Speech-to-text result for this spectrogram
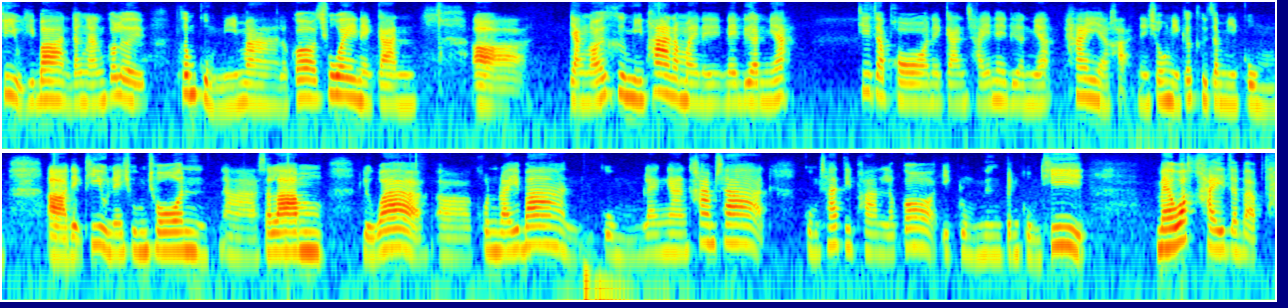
ที่อยู่ที่บ้าน ดังนั้นก็เลยเพิ่มกลุ่มนี้มา แล้วก็ช่วยในการอย่างน้อยคือมีผ้าอนามัยในในเดือนเนี้ย ที่จะพอในการใช้ในเดือนนี้ให้อะค่ะ ในช่วงนี้ก็คือจะมีกลุ่มเด็กที่อยู่ในชุมชนสลัม หรือว่าคนไร้บ้าน กลุ่มแรงงานข้ามชาติ กลุ่มชาติพันธุ์ แล้วก็อีกกลุ่มหนึ่งเป็นกลุ่มที่ แม้ว่าใครจะแบบถ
